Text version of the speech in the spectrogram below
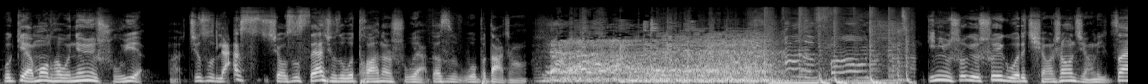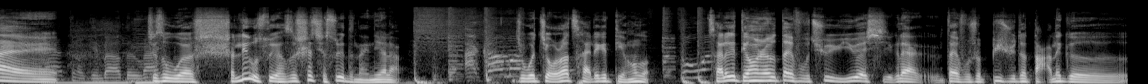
我感冒的话，我宁愿输液啊，就是俩小时、三小时我躺在那儿输液，但是我不打针。On the phone. 给你们说个说一个我的亲身经历，在就是我十六岁还是十七岁的那年了就我脚上踩了个钉子，踩了个钉，然后大夫去医院洗过来，大夫说必须得打那个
